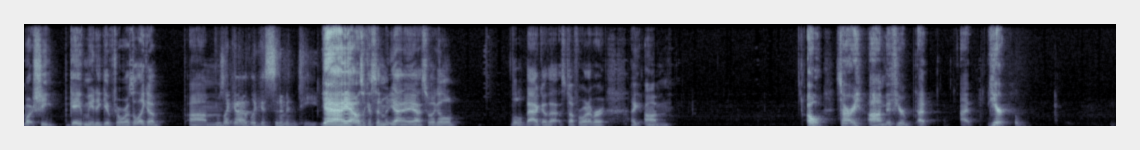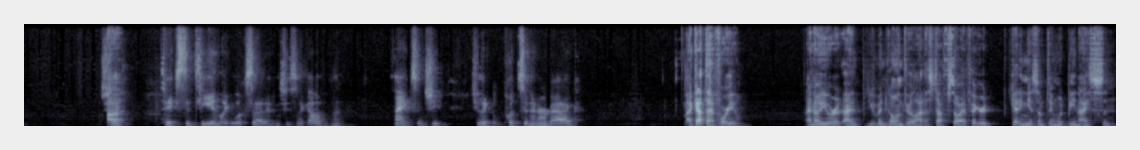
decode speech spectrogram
what she gave me to give to her. Was it like a um It was like a like a cinnamon tea. Yeah, yeah, it was like a cinnamon yeah, yeah, yeah. So like a little little bag of that stuff or whatever. Like um Oh, sorry. Um if you're I, I here. She Uh. takes the tea and like looks at it, and she's like, "Oh, uh, thanks." And she she like puts it in her bag. I got that for you. I know you were I you've been going through a lot of stuff, so I figured getting you something would be nice and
